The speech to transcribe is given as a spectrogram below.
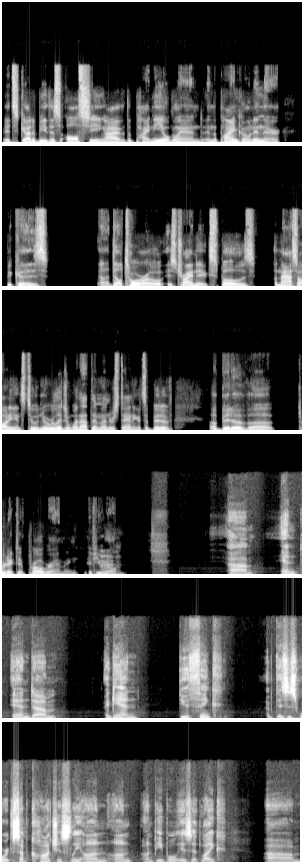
it's got to be this all-seeing eye of the pineal gland and the pine cone in there because uh, del toro is trying to expose a mass audience to a new religion without them understanding. It's a bit of a bit of uh, predictive programming if you will. Um, and and um, again do you think does this work subconsciously on on on people? Is it like um,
